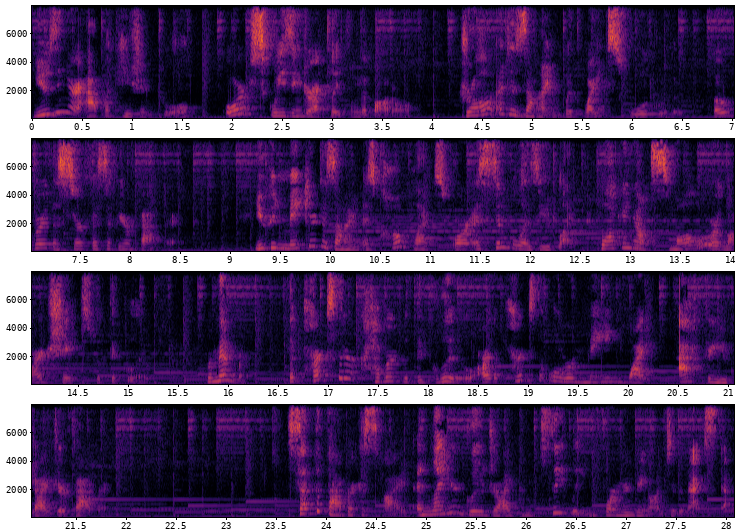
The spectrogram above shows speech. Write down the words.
Using your application tool, or squeezing directly from the bottle, draw a design with white school glue over the surface of your fabric. You can make your design as complex or as simple as you'd like, blocking out small or large shapes with the glue. Remember, the parts that are covered with the glue are the parts that will remain white after you've dyed your fabric. Set the fabric aside and let your glue dry completely before moving on to the next step.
